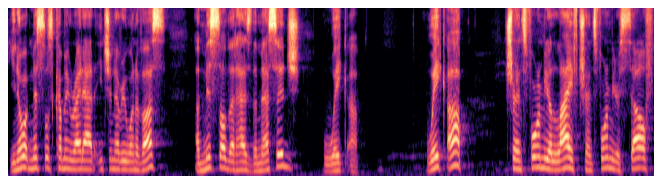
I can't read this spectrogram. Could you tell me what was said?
You know what missile is coming right at each and every one of us? A missile that has the message, wake up. Wake up. Transform your life, transform yourself,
